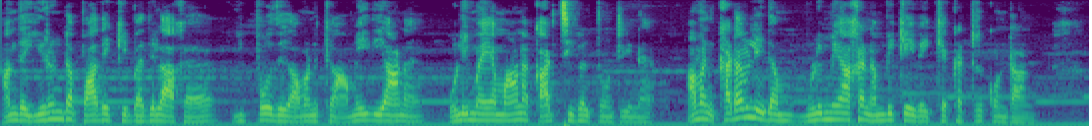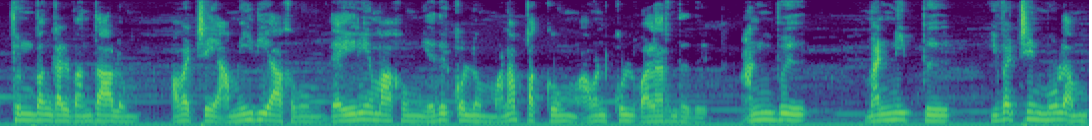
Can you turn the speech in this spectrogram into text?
அந்த இருண்ட பாதைக்கு பதிலாக இப்போது அவனுக்கு அமைதியான ஒளிமயமான காட்சிகள் தோன்றின. அவன் கடவுளிடம் முழுமையாக நம்பிக்கை வைக்க கற்றுக்கொண்டான். துன்பங்கள் வந்தாலும் அவற்றை அமைதியாகவும் தைரியமாகவும் எதிர்கொள்ளும் மனப்பக்குவம் அவனுக்குள் வளர்ந்தது. அன்பு மன்னிப்பு இவற்றின் மூலம்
